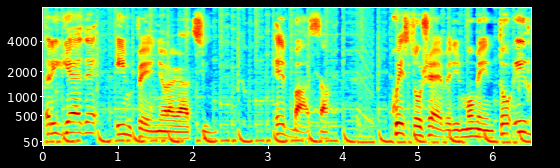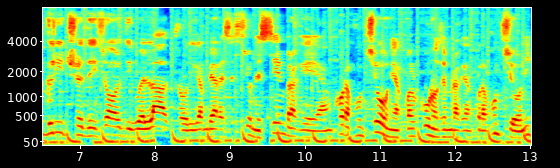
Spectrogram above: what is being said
richiede impegno ragazzi. E basta questo c'è per il momento. Il glitch dei soldi quell'altro di cambiare sessione sembra che ancora funzioni a qualcuno sembra che ancora funzioni.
